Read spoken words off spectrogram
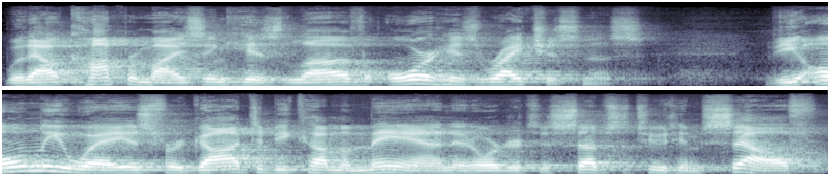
without compromising his love or his righteousness. The only way is for God to become a man in order to substitute himself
